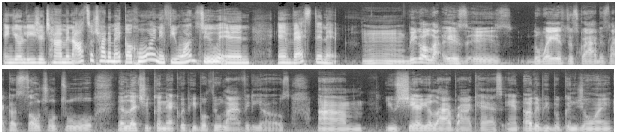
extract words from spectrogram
in your leisure time and also try to make a coin if you want to and invest in it. Mm, Bigo li- is is the way it's described is like a social tool that lets you connect with people through live videos. Um, you share your live broadcast, and other people can join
